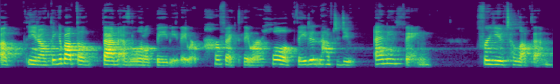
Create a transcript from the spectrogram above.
a, you know, think about the, them as a little baby. They were perfect. They were whole. They didn't have to do anything for you to love them.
